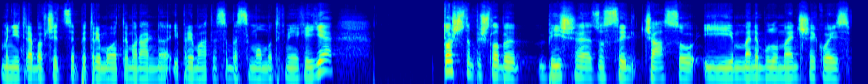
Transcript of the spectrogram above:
мені треба вчитися підтримувати морально і приймати себе самому таким, який є. Точно пішло би більше зусиль часу, і в мене було менше якоїсь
